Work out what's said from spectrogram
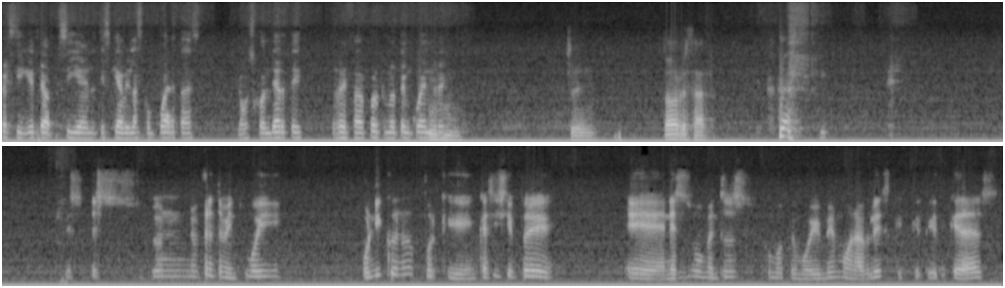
persigue, te va persiguiendo, tienes que abrir las compuertas, luego esconderte, rezar porque no te encuentre. Sí. Todo rezar. Es, es un enfrentamiento muy único, ¿no? Porque casi siempre eh, en esos momentos como que muy memorables que, te, quedas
